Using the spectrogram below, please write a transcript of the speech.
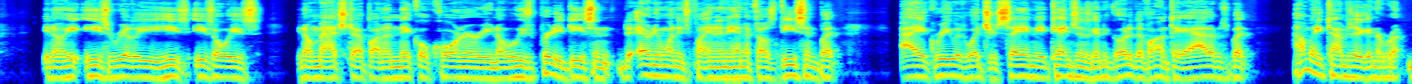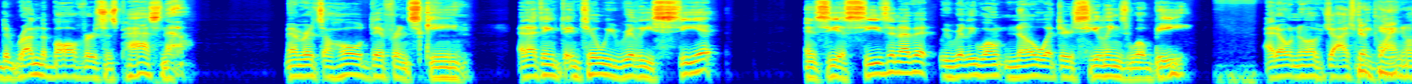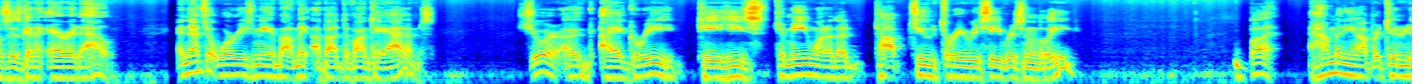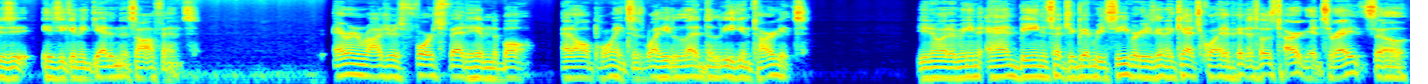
you know, he, he's really he's he's always, you know, matched up on a nickel corner, you know, who's pretty decent. Everyone who's playing in the NFL is decent, but I agree with what you're saying. The attention is going to go to Davante Adams, but how many times are they going to run, the ball versus pass now? Remember, it's a whole different scheme. And I think until we really see it and see a season of it, we really won't know what their ceilings will be. I don't know if Josh Good point. McDaniels is going to air it out. And that's what worries me about about Davante Adams. Sure, I, I agree. T. He's to me one of the top two, three receivers in the league. But how many opportunities is he going to get in this offense? Aaron Rodgers force fed him the ball at all points, is why he led the league in targets. You know what I mean? And being such a good receiver, he's going to catch quite a bit of those targets, right? So,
